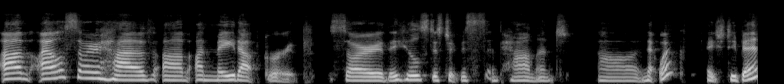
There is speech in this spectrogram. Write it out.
Um, I also have um, a meetup group. So the Hills District Business Empowerment uh, Network, HDBEN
